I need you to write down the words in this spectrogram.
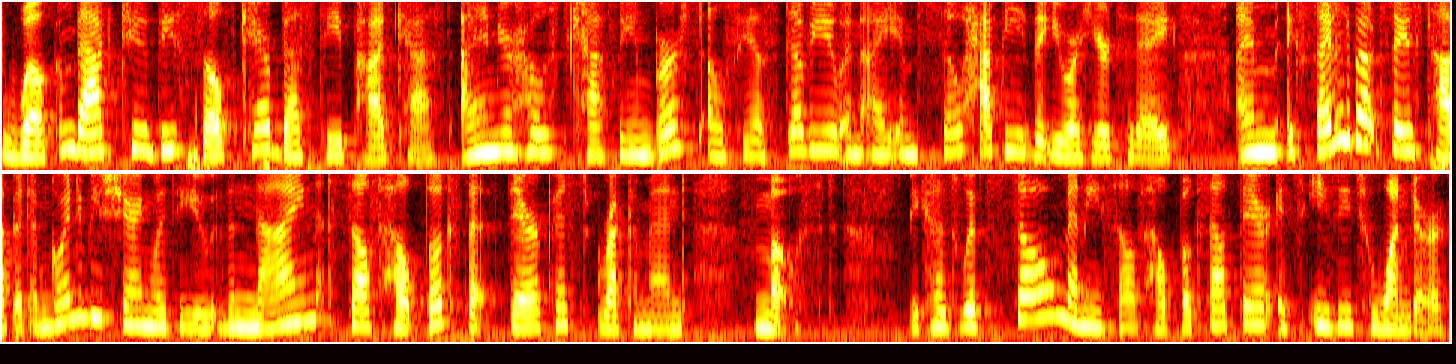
Welcome back to the Self Care Bestie podcast. I am your host, Kathleen Bearse, LCSW, and I am so happy that you are here today. I'm excited about today's topic. I'm going to be sharing with you the nine self help books that therapists recommend most. Because with so many self help books out there, it's easy to wonder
